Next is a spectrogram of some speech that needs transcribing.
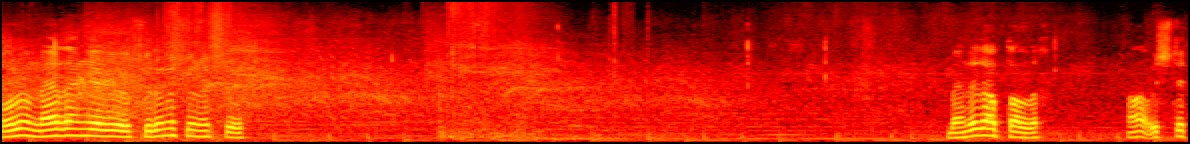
Oğlum nereden geliyor? Sürü müsünüz siz? Bende de aptallık. Ha ışık.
